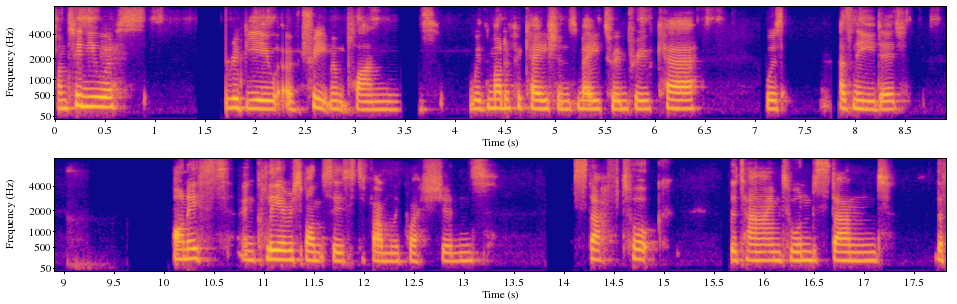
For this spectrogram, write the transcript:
Continuous review of treatment plans with modifications made to improve care was as needed. Honest and clear responses to family questions. Staff took the time to understand the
